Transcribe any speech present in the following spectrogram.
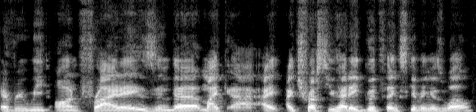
every week on Fridays. And uh, Mike, I, I trust you had a good Thanksgiving as well.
